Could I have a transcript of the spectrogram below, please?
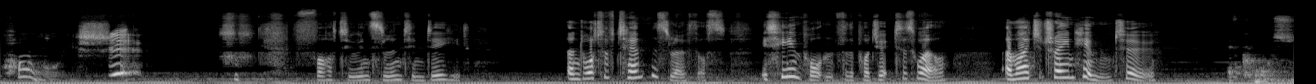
Holy shit! Far too insolent indeed. And what of Thames, Lothos? Is he important for the project as well? Am I to train him too? Of course.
